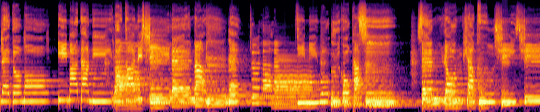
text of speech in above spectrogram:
れどもいまだにわかりしれないね。君を動かす。1400cc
